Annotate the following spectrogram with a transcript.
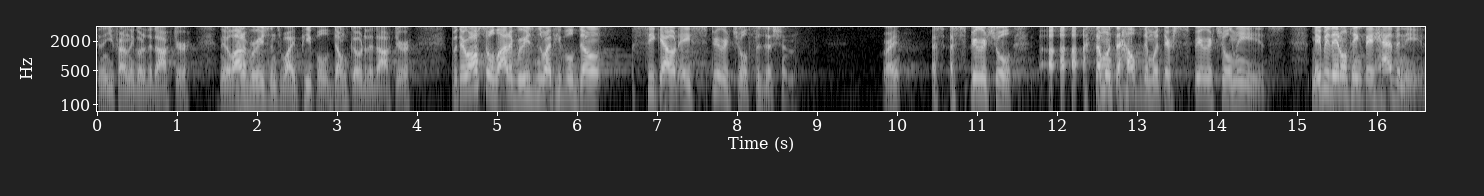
and then you finally go to the doctor. And there are a lot of reasons why people don't go to the doctor but there are also a lot of reasons why people don't seek out a spiritual physician right? A, a spiritual a, a, someone to help them with their spiritual needs. Maybe they don't think they have a need.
